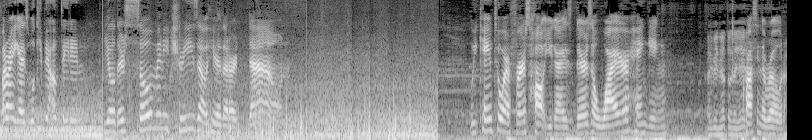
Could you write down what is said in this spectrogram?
But alright, guys, we'll keep you updated. Yo, there's so many trees out here that are down. We came to our first halt, you guys. There's a wire hanging crossing the road.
